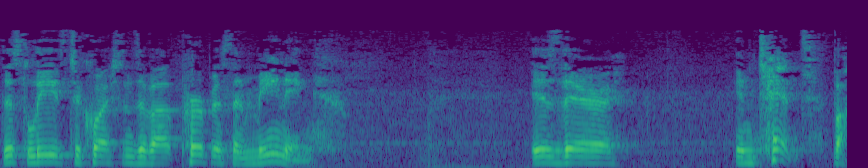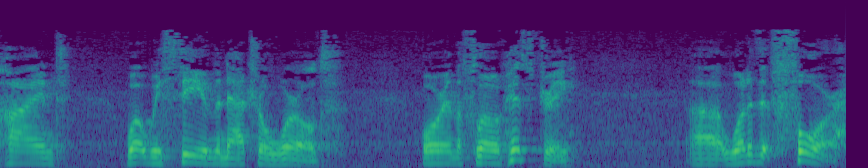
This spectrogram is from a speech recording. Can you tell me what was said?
This leads to questions about purpose and meaning. Is there intent behind what we see in the natural world or in the flow of history? Uh, what is it for?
